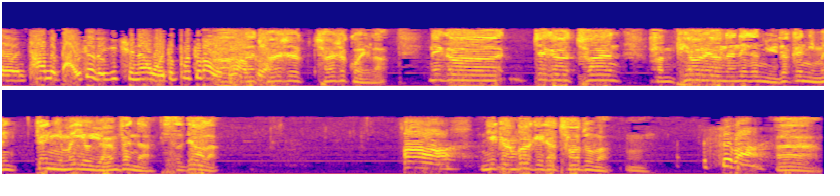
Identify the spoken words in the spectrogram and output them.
呃穿的白色的一群人，我都不知道有多啊，少个。那全是全是鬼了。那个这个穿很漂亮的那个女的，跟你们跟你们有缘分的，死掉了。哦，你赶快给她超度吧，嗯是吧？啊，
